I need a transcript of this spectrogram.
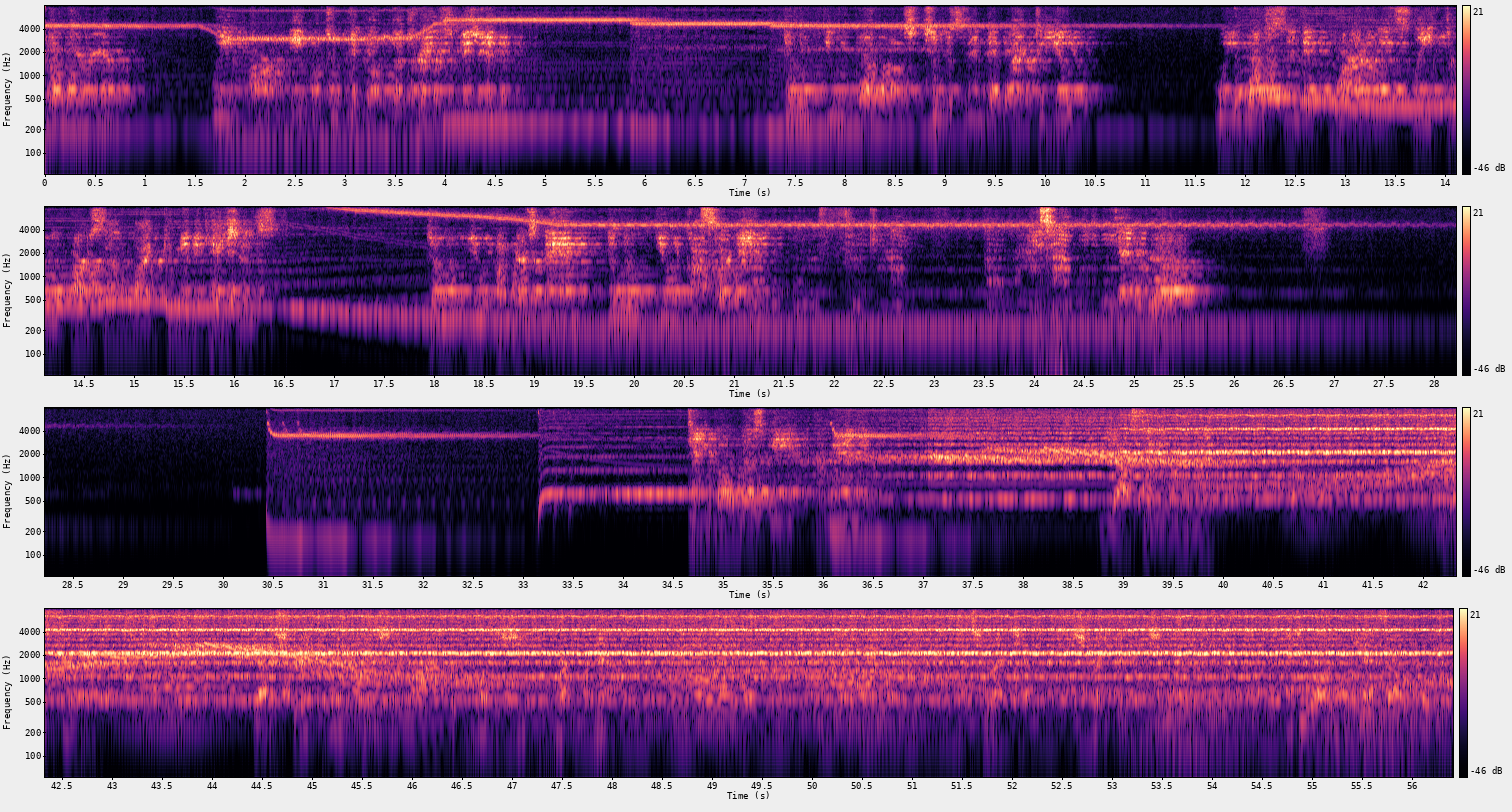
Carrier. We are able to pick up the transmission. Do you want us to send it back to you? We will send it wirelessly through our satellite communications. Do you understand? Do you comprehend? Tango. Go whiskey, come in. Y'all see it the there. Yes, sir. Got a straight communication line with mothership right now. That's right, y'all. Straight connection. Did you all get that?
